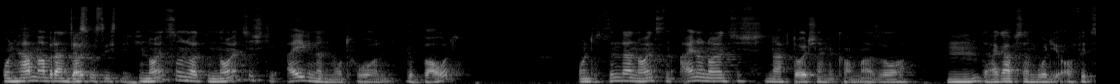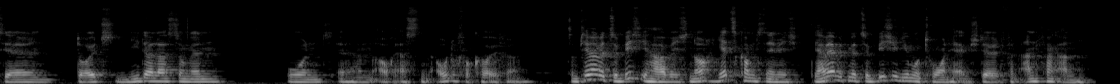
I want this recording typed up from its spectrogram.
und haben aber dann das seit wusste ich nicht. 1990 die eigenen Motoren gebaut und sind dann 1991 nach Deutschland gekommen. Also Mhm. da gab es dann wohl die offiziellen deutschen Niederlassungen und ähm, auch ersten Autoverkäufe. Zum Thema Mitsubishi habe ich noch, jetzt kommt es nämlich, die haben ja mit Mitsubishi die Motoren hergestellt, von Anfang an.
